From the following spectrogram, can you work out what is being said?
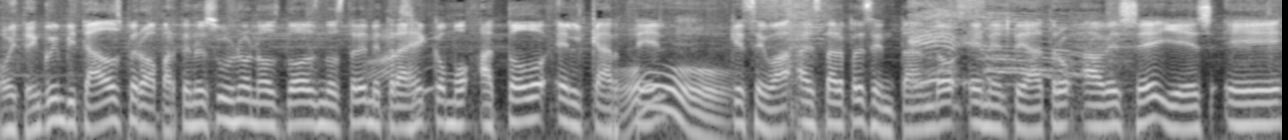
Hoy tengo invitados, pero aparte no es uno, no es dos, no es tres. Me traje como a todo el cartel Oh. que se va a estar presentando en el Teatro ABC y es eh,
